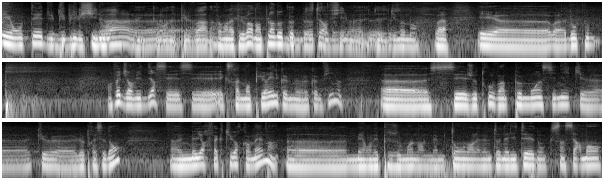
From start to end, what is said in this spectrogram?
éhontée du, public, chinois, comme on a pu le voir dans, comme on a pu le voir dans plein d'autres blockbusters films du moment. Voilà. Et voilà. Donc, en fait, j'ai envie de dire, c'est extrêmement puéril comme, comme film. Euh, c'est, je trouve, un peu moins cynique euh, que euh, le précédent. Une meilleure facture quand même, mais on est plus ou moins dans le même ton, dans la même tonalité. Donc, sincèrement,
